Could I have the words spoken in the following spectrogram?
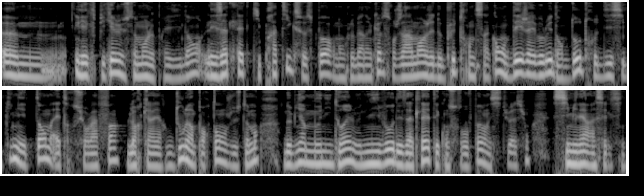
Euh, il expliquait justement, le président, les athlètes qui pratiquent ce sport, donc le bare knuckle, sont généralement âgés de plus de 35 ans, ont déjà évolué dans d'autres disciplines et tendent à être sur la fin de leur carrière. D'où l'importance justement de bien monitorer le niveau des athlètes et qu'on se retrouve pas dans des situations similaires à celle-ci.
